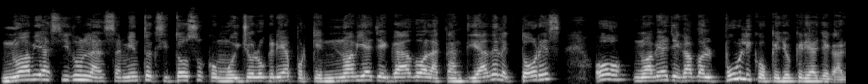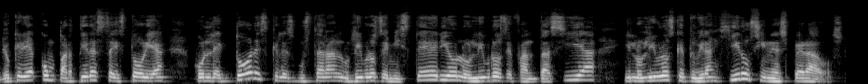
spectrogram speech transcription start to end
No había sido un lanzamiento exitoso como yo lo quería porque no había llegado a la cantidad de lectores o no había llegado al público que yo quería llegar. Yo quería compartir esta historia con lectores que les gustaran los libros de misterio, los libros de fantasía y los libros que tuvieran giros inesperados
